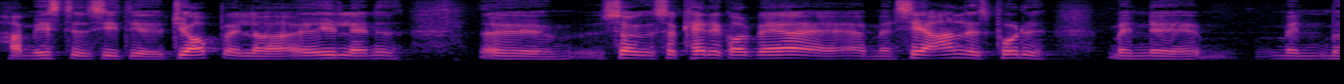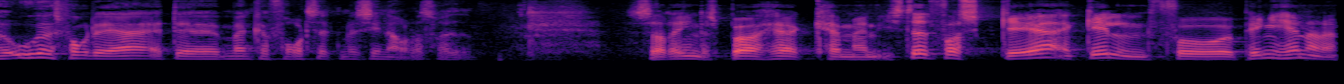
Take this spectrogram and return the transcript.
har mistet sit øh, job eller et eller andet, øh, så, så kan det godt være, at man ser anderledes på det, men, øh, men med udgangspunktet er, at øh, man kan fortsætte med sin afdragsfrihed. Så er der en, der spørger her, kan man i stedet for at skære af gælden få penge i hænderne?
